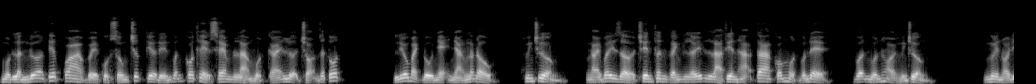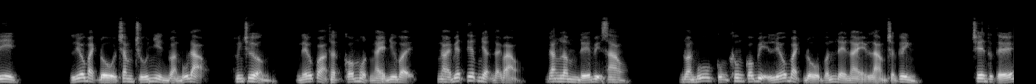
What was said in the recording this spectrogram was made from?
một lần nữa tiếp qua về cuộc sống trước kia đến vẫn có thể xem là một cái lựa chọn rất tốt. Liễu bạch đồ nhẹ nhàng lắc đầu, huynh trưởng, ngài bây giờ trên thân gánh lấy là thiên hạ ta có một vấn đề, vẫn muốn hỏi huynh trưởng. Người nói đi. Liễu bạch đồ chăm chú nhìn đoàn vũ đạo, huynh trưởng nếu quả thật có một ngày như vậy, ngài biết tiếp nhận đại bảo đang lâm đế vị sao? Đoàn vũ cũng không có bị liễu bạch đồ vấn đề này làm chấn kinh. Trên thực tế,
